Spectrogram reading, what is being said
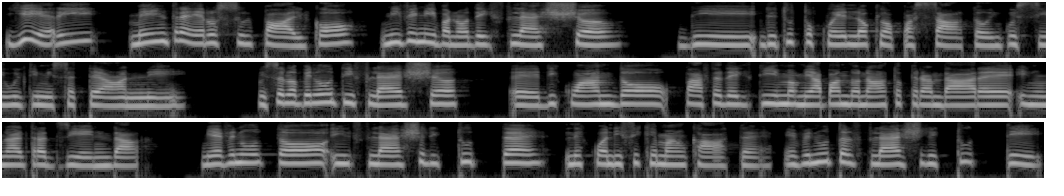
Ieri, mentre ero sul palco, mi venivano dei flash di, di tutto quello che ho passato in questi ultimi sette anni. Mi sono venuti flash eh, di quando parte del team mi ha abbandonato per andare in un'altra azienda. Mi è venuto il flash di tutte le qualifiche mancate, mi è venuto il flash di tutti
